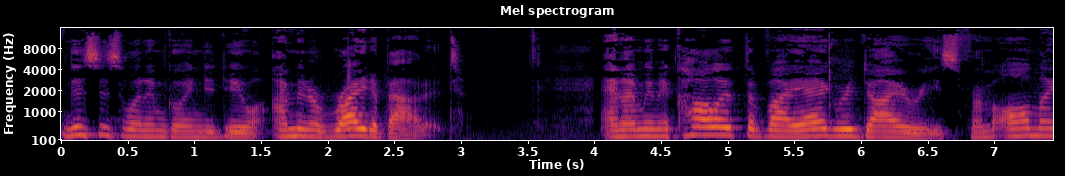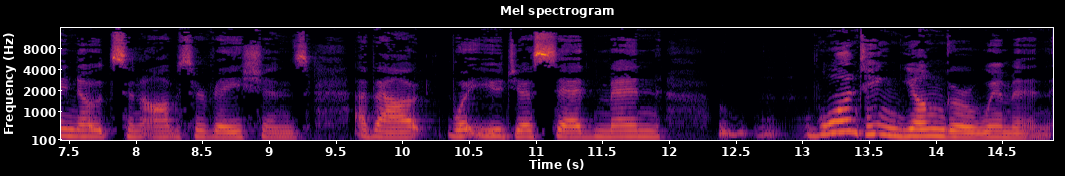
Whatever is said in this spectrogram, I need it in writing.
This is what I'm going to do. I'm going to write about it. And I'm going to call it the Viagra Diaries from all my notes and observations about what you just said men wanting younger women.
